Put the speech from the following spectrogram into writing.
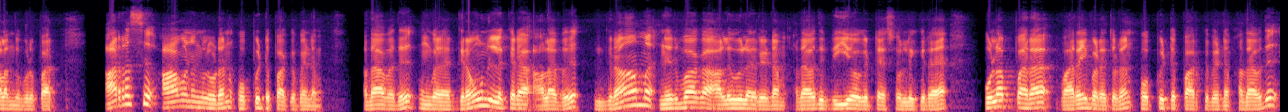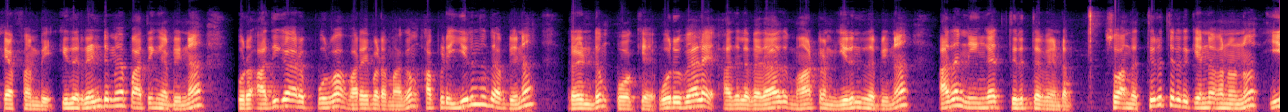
அளந்து கொடுப்பார். அரசு ஆவணங்களுடன் ஒப்பிட்டு பார்க்க வேண்டும். அதாவது உங்கள் கிரவுண்டில் இருக்கிற அளவு கிராம நிர்வாக அலுவலரிடம் அதாவது விஓ கிட்ட சொல்லுகிற புலப்பர வரைபடத்துடன் ஒப்பிட்டு பார்க்க வேண்டும். அதாவது எஃப்எம்பி இது ரெண்டுமே பார்த்தீங்க அப்படின்னா ஒரு அதிகாரப்பூர்வ வரைபடமாகும். அப்படி இருந்தது அப்படின்னா ரெண்டும் ஓகே ஒருவேளை அதில் ஏதாவது மாற்றம் இருந்தது அப்படின்னா அதை நீங்கள் திருத்த வேண்டும். ஸோ அந்த திருத்துறதுக்கு என்ன பண்ணணும்? இ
